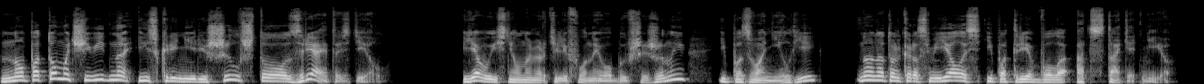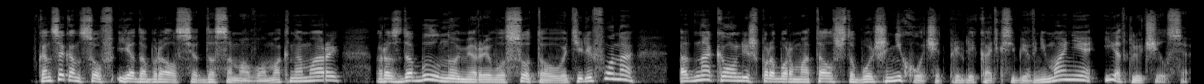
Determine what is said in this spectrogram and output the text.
Но потом, очевидно, искренне решил, что зря это сделал. Я выяснил номер телефона его бывшей жены и позвонил ей, но она только рассмеялась и потребовала отстать от нее. В конце концов, я добрался до самого Макнамары, раздобыл номер его сотового телефона, Однако он лишь пробормотал, что больше не хочет привлекать к себе внимание, и отключился.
